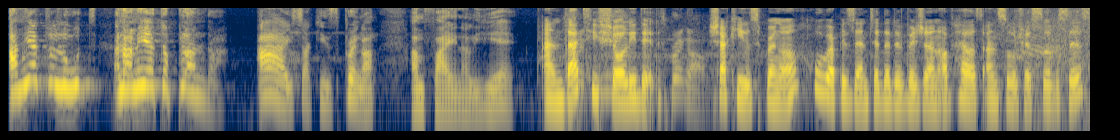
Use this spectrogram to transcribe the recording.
I'm here to loot and I'm here to plunder. I, Shaquille Springer, am finally here. And that he surely did. Shaquille Springer, who represented the Division of Health and Social Services,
